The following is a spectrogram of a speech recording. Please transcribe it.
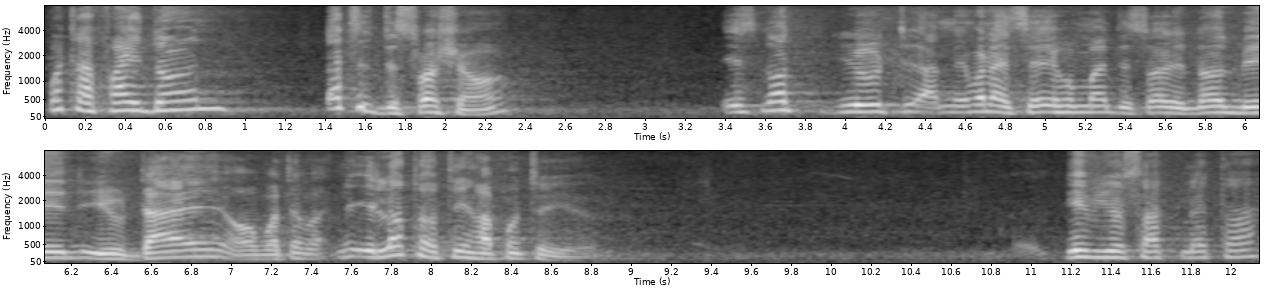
What have I done? That is destruction. It's not you, to, I mean, when I say human destruction, it doesn't mean you die or whatever. A lot of things happen to you. Give you sack letter.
